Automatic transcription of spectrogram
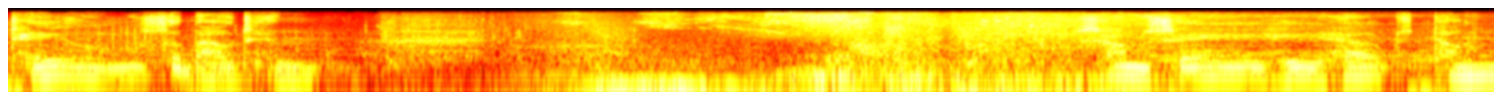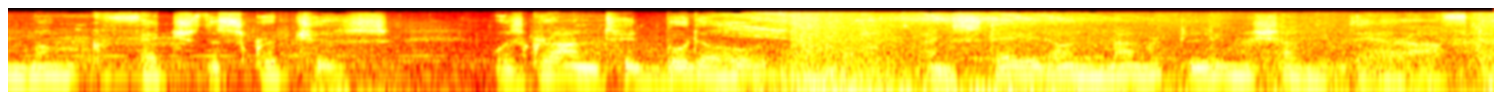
tales about him. Some say he helped Tang Monk fetch the scriptures, was granted Buddhahood, and stayed on Mount Lingshan thereafter.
